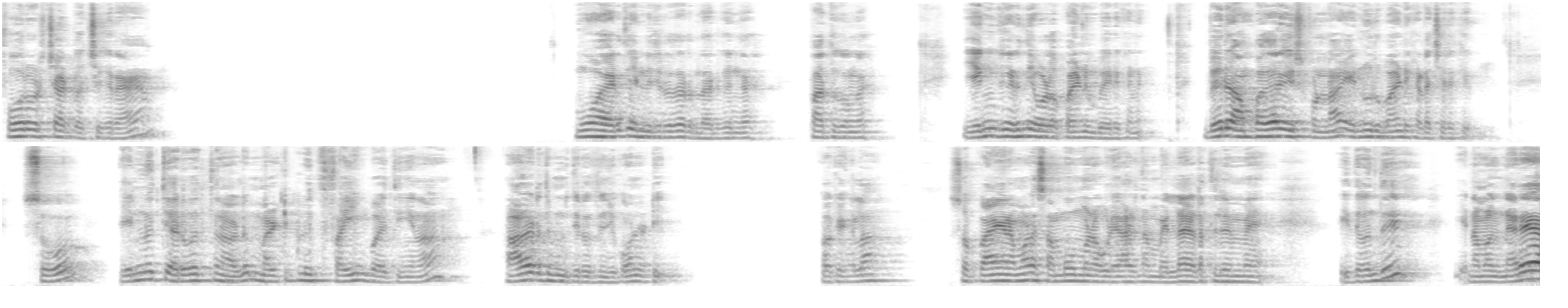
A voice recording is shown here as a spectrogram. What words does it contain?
ஃபோர்வர்ட் சார்ட் வச்சுக்கிறேன். மூவாயிரத்தி எண்ணூற்றி இருபது இருந்தால் இருக்குங்க பார்த்துக்கோங்க. எங்கேருந்து எவ்வளோ பாயிண்ட் போயிருக்குன்னு. வெறும் ஐம்பதாயிரம் யூஸ் பண்ணால் எண்ணூறு பாயிண்ட் கிடச்சிருக்கு. ஸோ எண்ணூற்றி அறுபத்தி நாலு மல்டிபிள் வித் ஃபைவ் பார்த்தீங்கன்னா நாலாயிரத்தி முந்நூற்றி இருபத்தஞ்சி குவான்டிட்டி ஓகேங்களா? ஸோ பயங்கரமான சம்பவம் பண்ணக்கூடிய ஆள் நம்ம எல்லா இடத்துலையுமே. இது வந்து நம்மளுக்கு நிறையா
